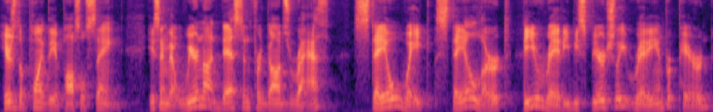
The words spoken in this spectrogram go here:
Here's the point the apostle's saying. He's saying that we're not destined for God's wrath. Stay awake, stay alert, be ready, be spiritually ready and prepared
